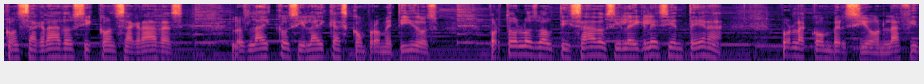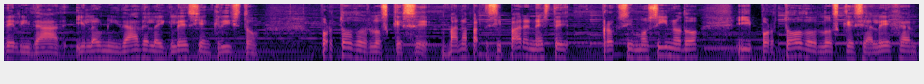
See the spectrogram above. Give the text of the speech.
consagrados y consagradas, los laicos y laicas comprometidos, por todos los bautizados y la iglesia entera, por la conversión, la fidelidad y la unidad de la iglesia en Cristo, por todos los que se van a participar en este próximo sínodo y por todos los que se alejan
